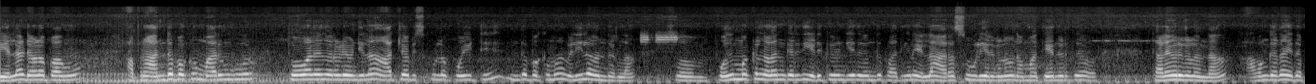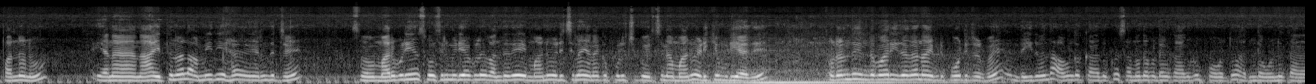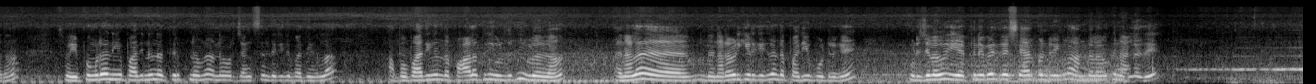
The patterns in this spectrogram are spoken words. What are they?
எல்லாம் டெவலப் ஆகும். அப்புறம் அந்த பக்கம் மருங்கூர் தோவாலேருந்து வரக்கூடிய வண்டியெல்லாம் ஆர்டி ஆஃபீஸ்க்குள்ளே போயிட்டு இந்த பக்கமாக வெளியில் வந்துடலாம். ஸோ பொதுமக்கள் நலன் கருதி எடுக்க வேண்டியது வந்து பார்த்திங்கன்னா எல்லா அரசு ஊழியர்களும் நம்ம தேர்ந்தெடுத்து தலைவர்களும் தான். அவங்க தான் இதை பண்ணணும். ஏன்னா நான் இத்தனை நாள் அமைதியாக இருந்துட்டேன். ஸோ மறுபடியும் சோஷியல் மீடியாவுக்குள்ளே வந்ததே மனு அடிச்சுலாம் எனக்கு புளிச்சு போயிடுச்சு நான் மனு அடிக்க முடியாது. தொடர்ந்து இந்த மாதிரி இதை தான் நான் இப்படி போட்டுட்ருப்பேன் இந்த இது வந்து அவங்க காதுக்கும் சம்மந்தப்பட்ட காதுக்கும் போகட்டும். அந்த ஒன்றுக்காக தான். ஸோ இப்போ கூட நீங்கள் பார்த்தீங்கன்னா நான் திருப்பினோம்னா அண்ணன் ஒரு ஜங்ஷன் தெரியுது பார்த்தீங்களா? அப்போ பார்த்தீங்கன்னா இந்த பாலத்துலேயும் இவ்வளோதுக்கு இவ்வளோ தான் அதனால் இந்த நடவடிக்கை எடுக்கிறது இந்த பதிவு போட்டிருக்கேன். முடிஞ்சளவு எத்தனை பேர் இதை ஷேர் பண்ணுறீங்களோ அந்த அளவுக்கு நல்லது.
